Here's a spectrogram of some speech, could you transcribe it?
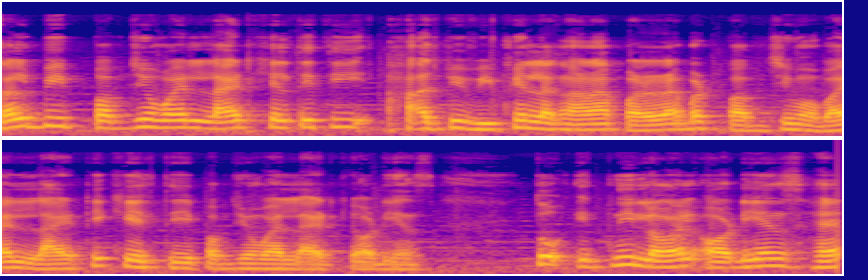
कल भी पबजी मोबाइल लाइट खेलती थी, आज भी वीपीएन लगाना पड़ रहा है बट पबजी मोबाइल लाइट ही खेलती है, पबजी मोबाइल लाइट की ऑडियंस तो इतनी लॉयल ऑडियंस है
